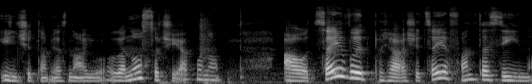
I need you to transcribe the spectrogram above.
інші там, я знаю, ланосо чи як воно. А оцей вид пряжі це є фантазійна.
